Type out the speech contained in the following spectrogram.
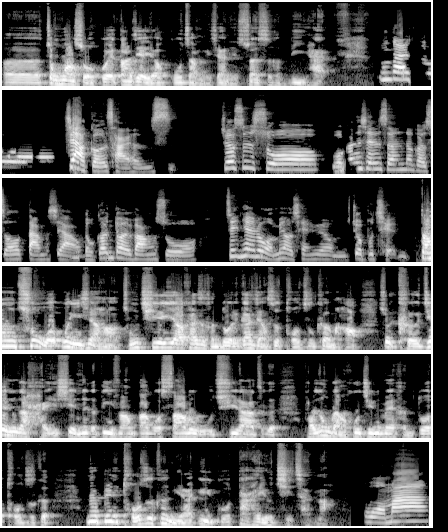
呃众望所归，大家也要鼓掌一下，你算是很厉害。应该说价格才很死，就是说我跟先生那个时候当下有跟对方说。今天如果没有签约，我们就不签。当初我问一下哈，从七月一号开始，很多人刚才讲是投资客嘛，哈，所以可见那个海线那个地方，包括沙鹿屋区啊，这个台中港附近那边很多投资客，那边投资客你来预估大概有几层啊？我吗？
